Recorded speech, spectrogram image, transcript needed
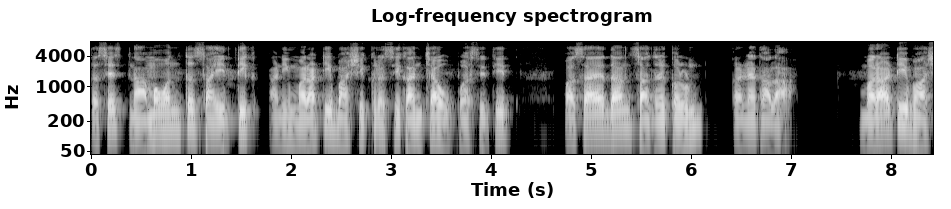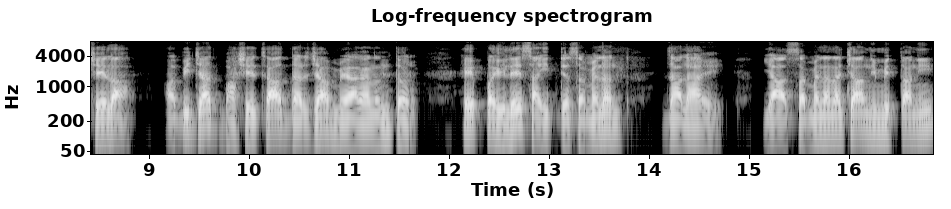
तसेच नामवंत साहित्यिक आणि मराठी भाषिक रसिकांच्या उपस्थितीत पसायदान सादर करून करण्यात आला. मराठी भाषेला अभिजात भाषेचा दर्जा मिळाल्यानंतर हे पहिले साहित्य संमेलन झालं आहे. या संमेलनाच्या निमित्ताने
